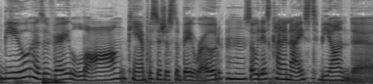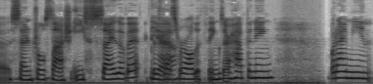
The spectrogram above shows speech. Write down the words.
BU has a very long campus. It's just a big road. Mm-hmm. So it is kind of nice to be on the central slash east side of it. Because Yeah. that's where all the things are happening. But I mean,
